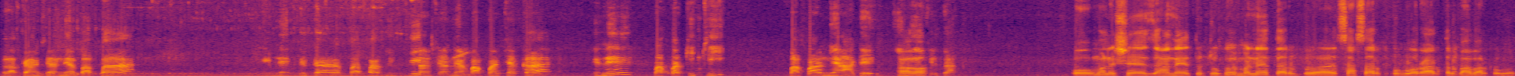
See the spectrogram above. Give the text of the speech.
Belakang sana bapa. Ini juga bapa kiki. Sana bapa cakap. Ini bapa kiki. Ini Ah. juga. ও মানে সে জানে এতটুকু মানে তার চাচার খবর আর তার বাবার খবর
